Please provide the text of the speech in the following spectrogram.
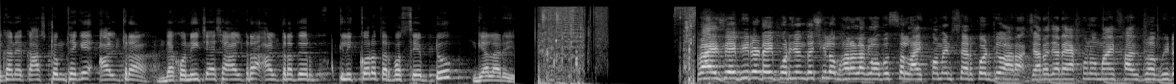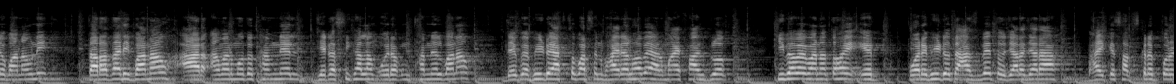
এখানে কাস্টম থেকে আলট্রা দেখো, নিচে আছে আলট্রা আলট্রাতে ক্লিক করো, তারপর সেভ টু গ্যালারি গাইস এই ভিডিওটা এই পর্যন্ত ছিল। ভালো লাগল অবশ্যই লাইক কমেন্ট শেয়ার করে দিও। আর যারা যারা এখনও মাই ফার্স্ট ব্লগ ভিডিও বানাওনি, তাড়াতাড়ি বানাও। আর আমার মতো থামনেল যেটা শিখালাম ওই রকম থামনেল বানাও। দেখবে ভিডিও একশো পার্সেন্ট ভাইরাল হবে। আর মাই ফার্স্ট ব্লগ কীভাবে বানাতে হয়, এর পরে ভিডিওতে আসবে। তো যারা যারা ভাইকে সাবস্ক্রাইব করে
